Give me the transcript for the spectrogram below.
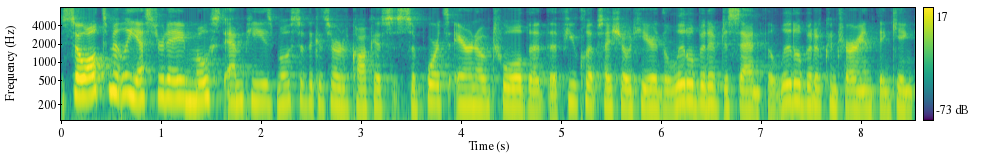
So ultimately, yesterday, most MPs, most of the Conservative caucus supports Erin O'Toole. The, the few clips I showed here, the little bit of dissent, the little bit of contrarian thinking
